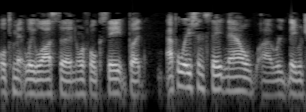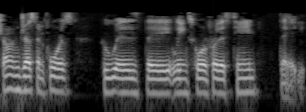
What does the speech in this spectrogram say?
ultimately lost to Norfolk State, but Appalachian State now, uh, they return Justin Forrest, who is the leading scorer for this team. They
